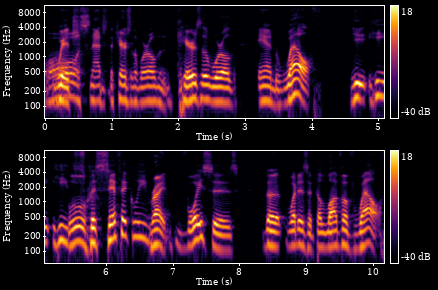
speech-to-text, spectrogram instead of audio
Oh, Which- snatch the cares of the world and cares of the world, and wealth. He he he Ooh. specifically right. voices the what is it? The love of wealth.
